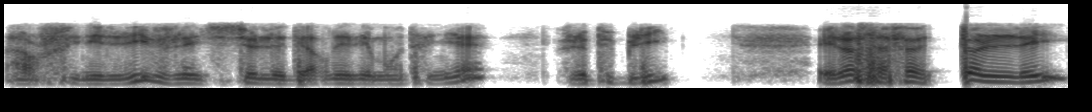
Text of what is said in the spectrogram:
Alors, je finis le livre, je l'intitule Le dernier des montagnais je le publie. Et là, ça fait un tollé.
